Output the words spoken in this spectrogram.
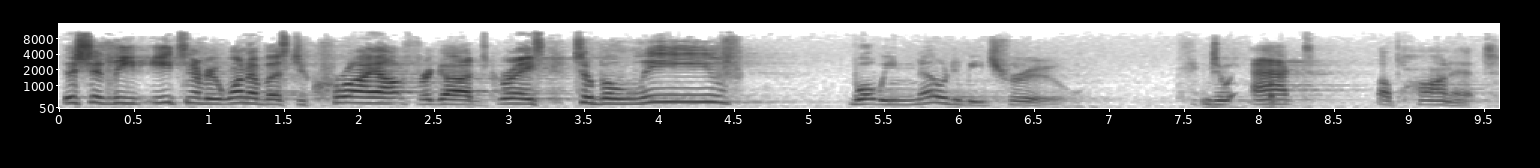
This should lead each and every one of us to cry out for God's grace, to believe what we know to be true, and to act upon it.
